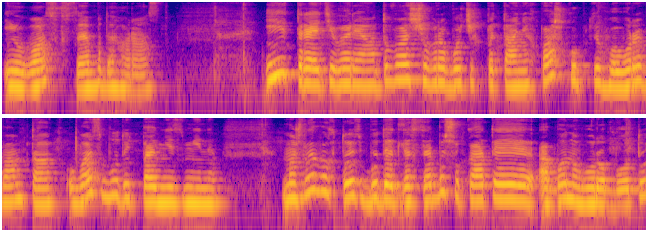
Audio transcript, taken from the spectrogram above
і у вас все буде гаразд. І третій варіант. У вас, що в робочих питаннях, паш кубків говорить вам так. У вас будуть певні зміни. Можливо, хтось буде для себе шукати або нову роботу,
